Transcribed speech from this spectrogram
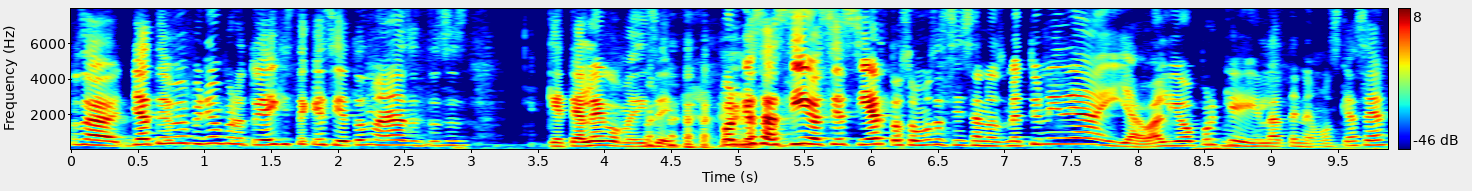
O sea, ya te doy mi opinión, pero tú ya dijiste que sí de todas maneras, entonces, ¿qué te alego? Me dice. Porque, o sea, sí, sí es cierto, somos así, se nos mete una idea y ya valió porque la tenemos que hacer.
